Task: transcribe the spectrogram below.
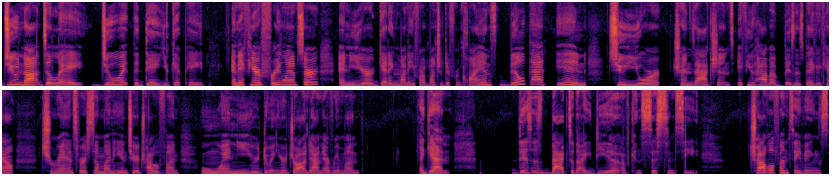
Do not delay. Do it the day you get paid. And if you're a freelancer and you're getting money from a bunch of different clients, build that in to your transactions. If you have a business bank account, transfer some money into your travel fund when you're doing your drawdown every month. Again, this is back to the idea of consistency. Travel fund savings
